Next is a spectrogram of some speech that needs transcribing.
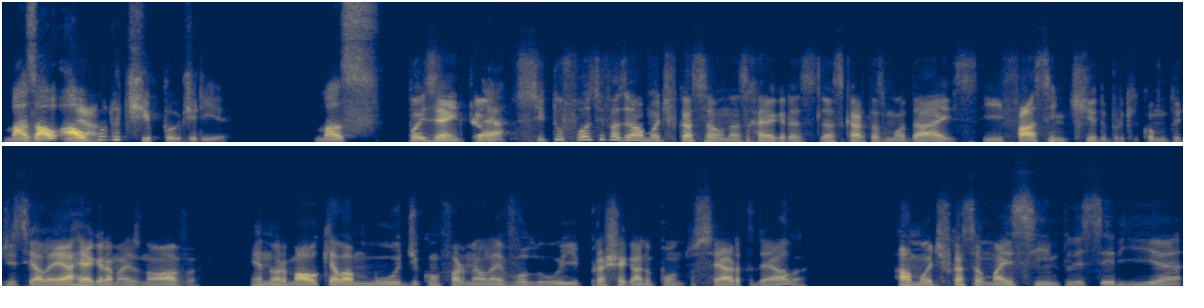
Mas al- algo do tipo, eu diria. Mas, Pois é, então, É. se tu fosse fazer uma modificação nas regras das cartas modais, e faz sentido, porque como tu disse, ela é a regra mais nova, é normal que ela mude conforme ela evolui para chegar no ponto certo dela. A modificação mais simples seria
